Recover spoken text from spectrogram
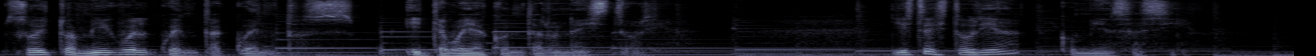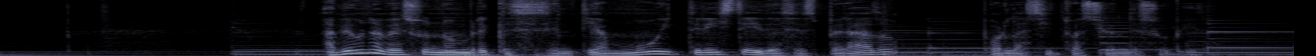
soy tu amigo el Cuentacuentos y te voy a contar una historia. Y esta historia comienza así. Había una vez un hombre que se sentía muy triste y desesperado por la situación de su vida.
